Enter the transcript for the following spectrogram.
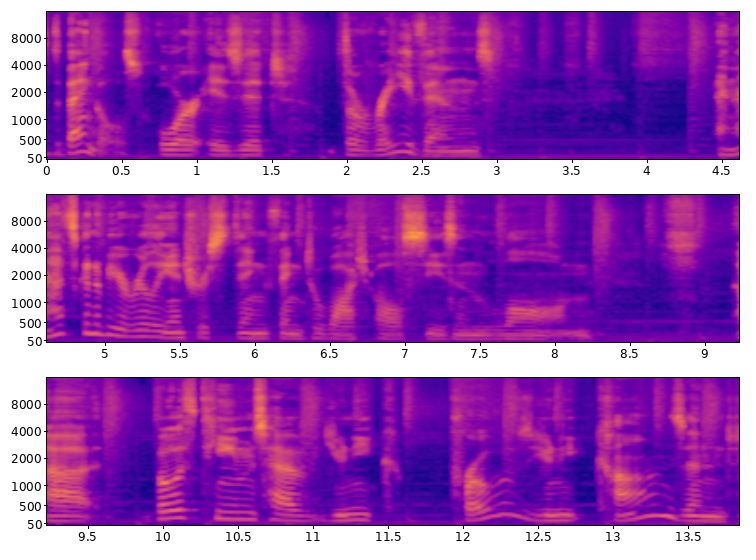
it the Bengals or is it the Ravens and that's going to be a really interesting thing to watch all season long. Uh, both teams have unique pros, unique cons, and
